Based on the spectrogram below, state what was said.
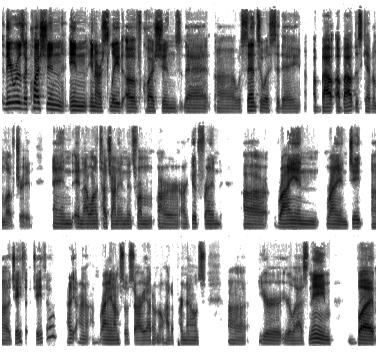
there was a question in in our slate of questions that uh, was sent to us today about about this Kevin Love trade, and and I want to touch on it. And it's from our our good friend uh, Ryan Ryan J uh, Jatho Jatho. I, I know. Ryan, I'm so sorry. I don't know how to pronounce uh, your your last name. But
